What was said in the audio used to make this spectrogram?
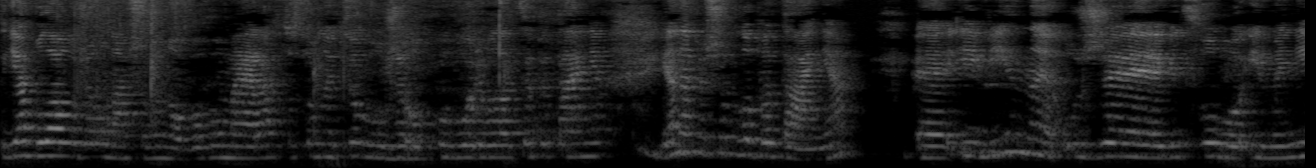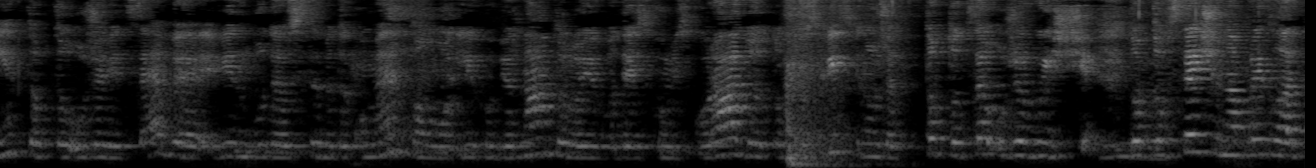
Я була вже у нашого нового мера. Стосовно цього вже обговорювала це питання. Я напишу клопотання, е, і він уже від свого імені, тобто уже від себе, він буде з цими документом і губернатору, і в Одеську міську раду, тобто скрізь він уже, тобто це вже вище. Тобто все, що, наприклад,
